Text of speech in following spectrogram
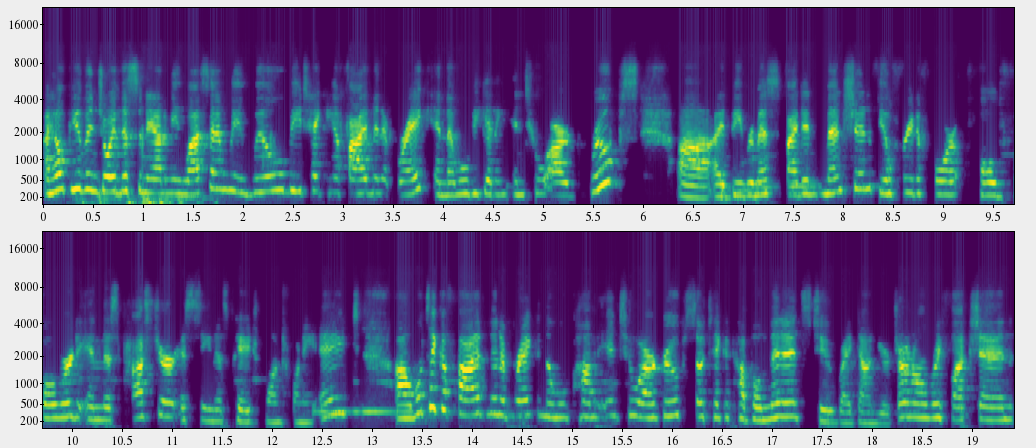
I hope you've enjoyed this anatomy lesson. We will be taking a five minute break and then we'll be getting into our groups. Uh, I'd be remiss if I didn't mention, feel free to for, fold forward in this posture as seen as page 128. Uh, we'll take a five minute break and then we'll come into our groups. So take a couple minutes to write down your journal reflection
